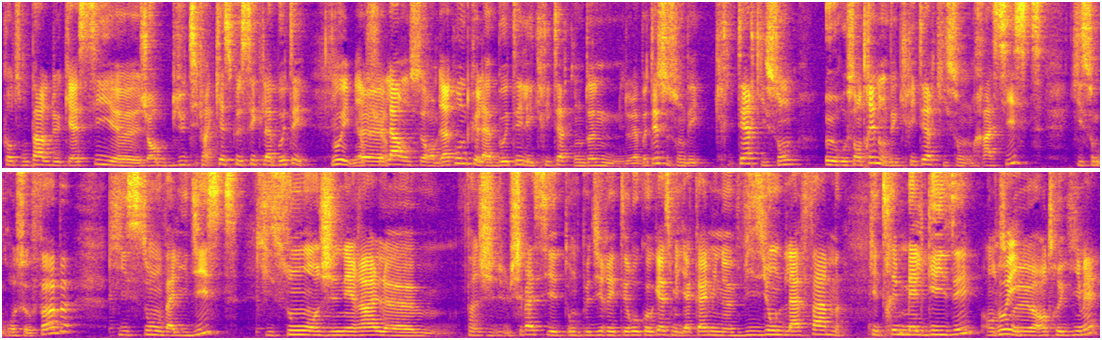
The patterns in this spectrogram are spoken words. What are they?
quand on parle de Cassie, euh, genre beauty, enfin qu'est-ce que c'est que la beauté? Oui, bien Euh, sûr. Là, on se rend bien compte que la beauté, les critères qu'on donne de la beauté, ce sont des critères qui sont eurocentrés, donc des critères qui sont racistes, qui sont grossophobes, qui sont validistes, qui sont en général. euh, Enfin, je je sais pas si on peut dire hétéro-caucase, mais il y a quand même une vision de la femme qui est très male gazée, entre, Oui. entre guillemets.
